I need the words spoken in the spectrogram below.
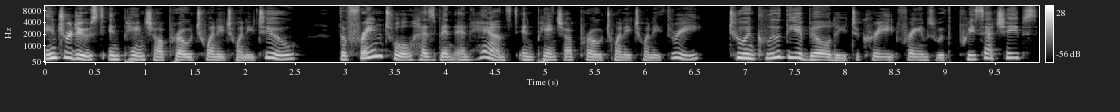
Introduced in PaintShop Pro 2022, the Frame tool has been enhanced in PaintShop Pro 2023 to include the ability to create frames with preset shapes,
